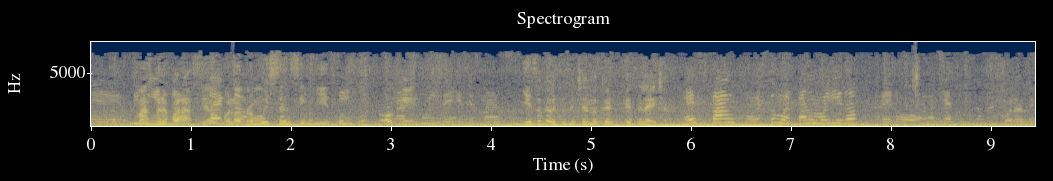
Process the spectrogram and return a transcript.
eh, más preparación, con el exacto. otro muy sencillito, Sí, pues. Ok. más dulce, ese es más. ¿Y eso que le estás echando, qué, qué se le echa? Es panko, es como el pan molido, pero asiático. Órale.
